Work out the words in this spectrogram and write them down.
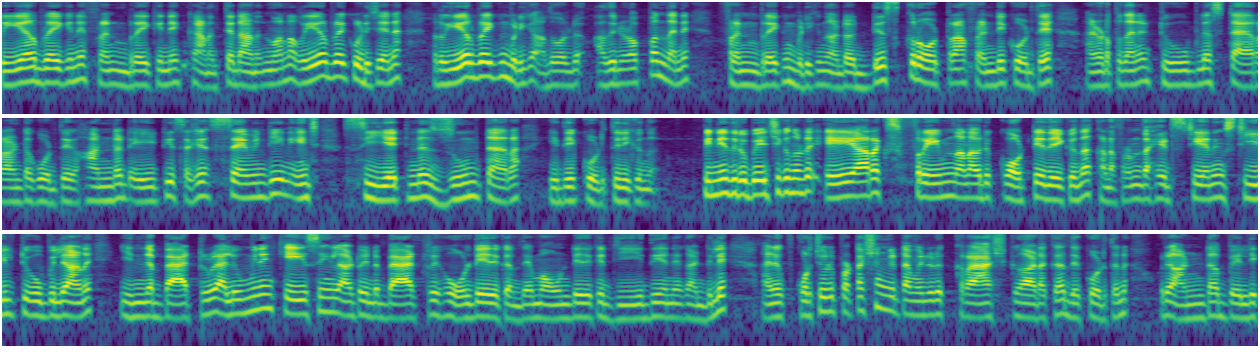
റിയർ ബ്രേക്കിന്റെ ഫ്രണ്ട് ബ്രേക്കിന്റെ കണക്റ്റഡ് ആണ്. എന്ന് പറഞ്ഞാൽ റിയർ ബ്രേക്ക് പിടിച്ച് കഴിഞ്ഞാൽ റിയർ ബ്രേക്കും പിടിക്കും. അതുകൊണ്ട് അതിനോടൊപ്പം തന്നെ ഫ്രണ്ട് ബ്രേക്കും പിടിക്കുന്നുണ്ട് ഡിസ്ക് റോട്ടറാണ് ഫ്രണ്ടിൽ കൊടുത്തേ അതിനോടൊപ്പം തന്നെ ട്യൂബ്ലെസ് ടയറാണ് കൊടുത്തത് hundred eighty section seventeen inch സി എറ്റിന്റെ സൂം ടയർ ഇതിൽ കൊടുത്തിരിക്കുന്നത്. പിന്നെ ഇതിൽ ഉപയോഗിച്ചിരിക്കുന്നത് എ ആർ എക്സ് ഫ്രെയിം എന്നാണ് അവർ കോട്ട് ചെയ്തിരിക്കുന്നത് confirm from the head steering steel ട്യൂബിലാണ് ഇതിന്റെ ബാറ്ററി അലൂമിനിയം കേസിങ്ങിലാട്ടോ ഇതിന്റെ ബാറ്ററി ഹോൾഡ് ചെയ്തിരിക്കുന്നത് മൗണ്ട് ചെയ്തിരിക്കുന്ന രീതി തന്നെ കണ്ടില്ല? അതിന് കുറച്ചുകൂടി പ്രൊട്ടക്ഷൻ കിട്ടാൻ വേണ്ടി ഒരു ക്രാഷ് ഗാർഡൊക്കെ ഇത് കൊടുത്തിട്ടുണ്ട്. ഒരു അണ്ടർ ബെല്ലി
